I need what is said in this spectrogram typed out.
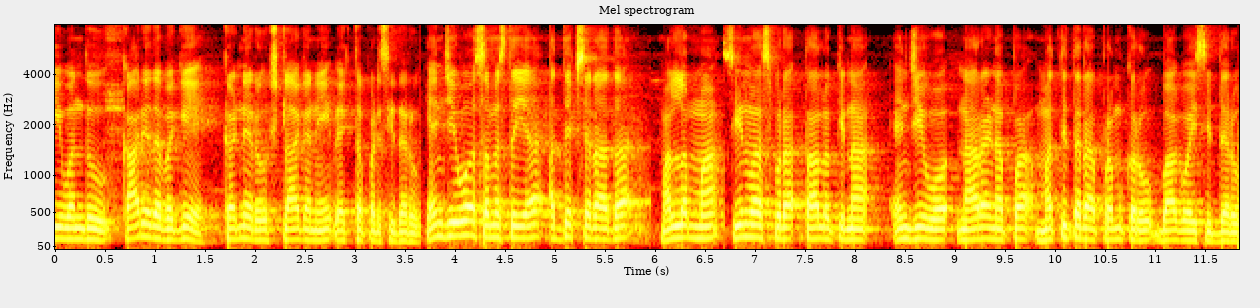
ಈ ಒಂದು ಕಾರ್ಯದ ಬಗ್ಗೆ ಗಣ್ಯರು ಶ್ಲಾಘನೆ ವ್ಯಕ್ತಪಡಿಸಿದರು. ಎನ್ ಜಿ ಒ ಸಂಸ್ಥೆಯ ಅಧ್ಯಕ್ಷರಾದ ಮಲ್ಲಮ್ಮ ಶ್ರೀನಿವಾಸಪುರ ತಾಲೂಕಿನ ಎನ್ ಜಿ ಒ ನಾರಾಯಣಪ್ಪ ಮತ್ತಿತರ ಪ್ರಮುಖರು ಭಾಗವಹಿಸಿದ್ದರು.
